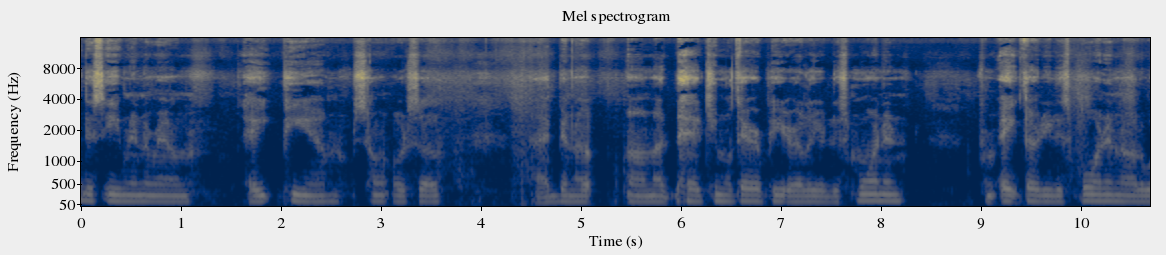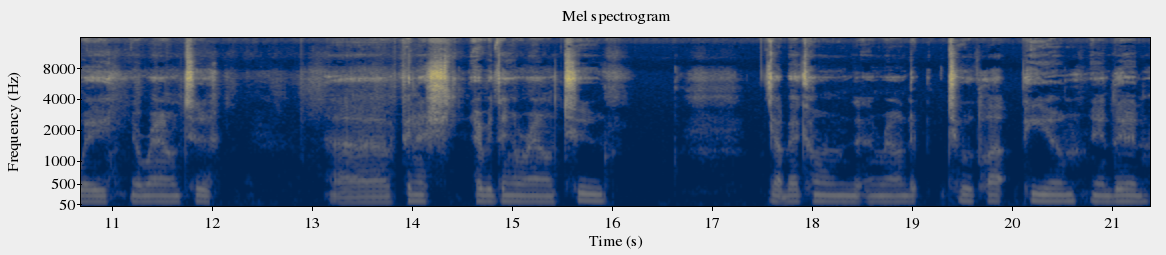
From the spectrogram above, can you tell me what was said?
this evening around 8 p.m. so or so. I had been up. Um, I had chemotherapy earlier this morning, from 8:30 this morning all the way around to uh, finished everything around two. Got back home around two o'clock p.m. and then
